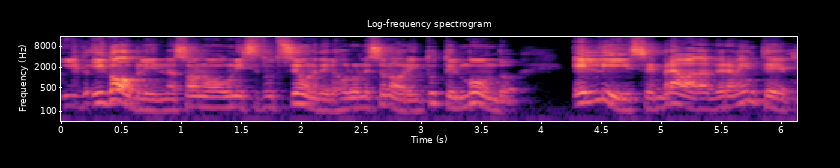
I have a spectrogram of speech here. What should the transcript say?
i, Goblin sono un'istituzione delle colonne sonore in tutto il mondo e lì sembrava da veramente...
